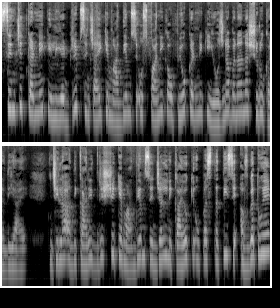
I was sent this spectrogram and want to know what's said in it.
सिंचित करने के लिए ड्रिप सिंचाई के माध्यम से उस पानी का उपयोग करने की योजना बनाना शुरू कर दिया है। जिला अधिकारी दृश्य के माध्यम से जल निकायों की उपस्थिति से अवगत हुए।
